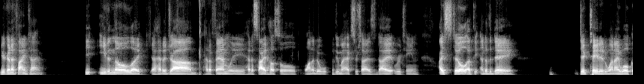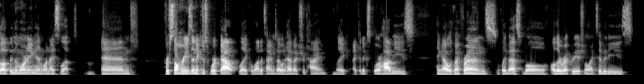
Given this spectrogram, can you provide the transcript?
you're gonna find time e- even though like i had a job had a family had a side hustle wanted to do my exercise diet routine i still at the end of the day dictated when i woke up in the morning and when i slept mm-hmm. and for some reason it just worked out. Like a lot of times I would have extra time. Mm-hmm. Like I could explore hobbies, hang out with my friends, play basketball, other recreational activities,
